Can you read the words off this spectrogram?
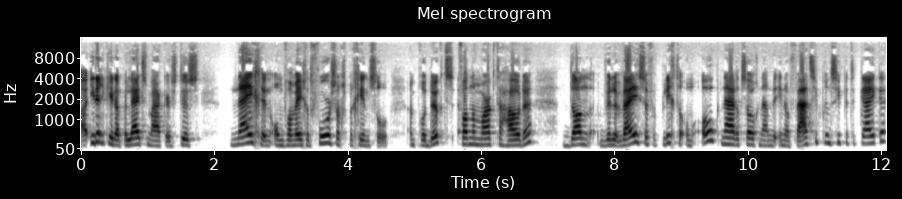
uh, iedere keer dat beleidsmakers dus neigen om vanwege het voorzorgsbeginsel een product van de markt te houden, dan willen wij ze verplichten om ook naar het zogenaamde innovatieprincipe te kijken.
